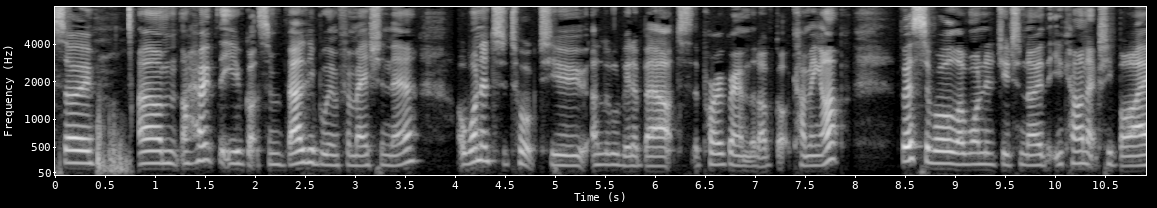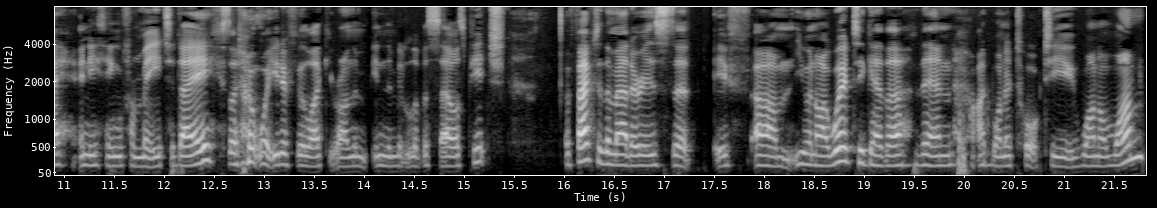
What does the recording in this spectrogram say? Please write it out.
So um, i hope that you've got some valuable information there. I wanted to talk to you a little bit about the program that i've got coming up. First of all, I wanted you to know that you can't actually buy anything from me today because I don't want you to feel like you're on the, in the middle of a sales pitch the fact of the matter is that if um, you and I work together, then I'd want to talk to you one on one.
